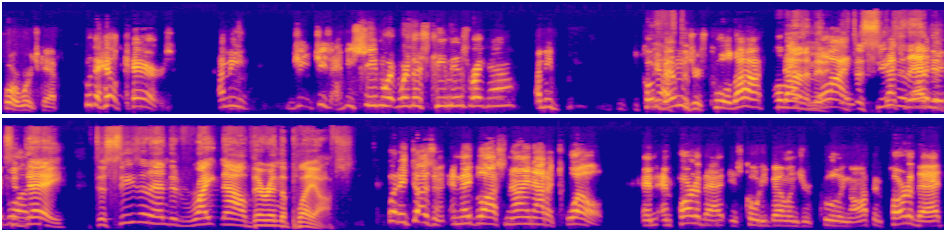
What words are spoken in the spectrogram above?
four words, Kap. Who the hell cares? I mean, geez, have you seen where, where this team is right now? I mean, Cody yeah, Bellinger's cooled off. Hold That's on a minute. Why, if the season ended today. The season ended right now. They're in the playoffs. But it doesn't. And they've lost nine out of 12. And, and part of that is Cody Bellinger cooling off. And part of that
